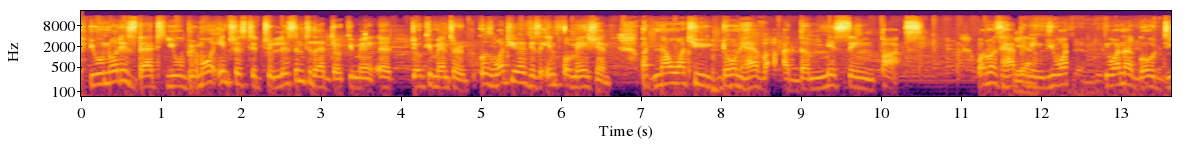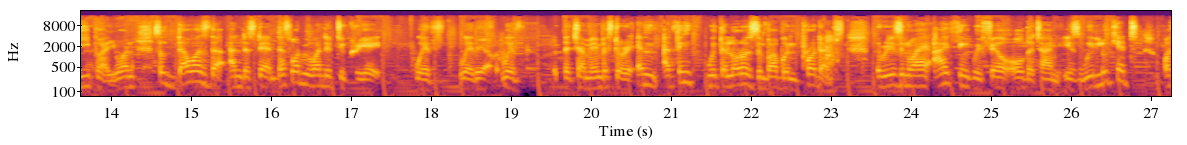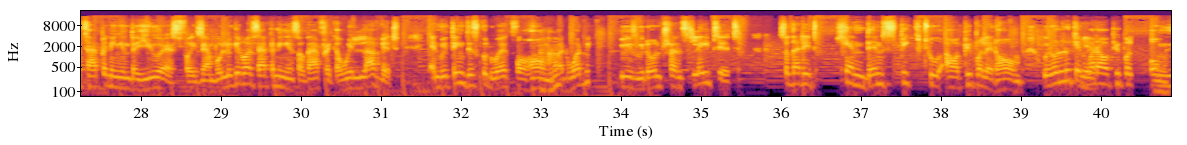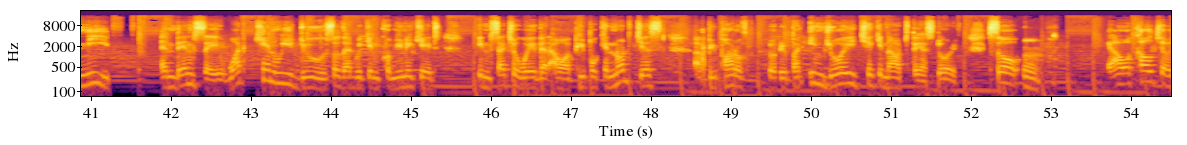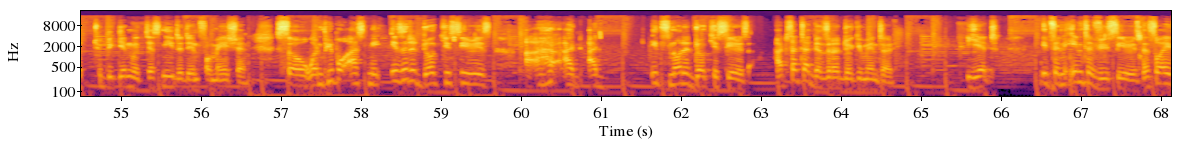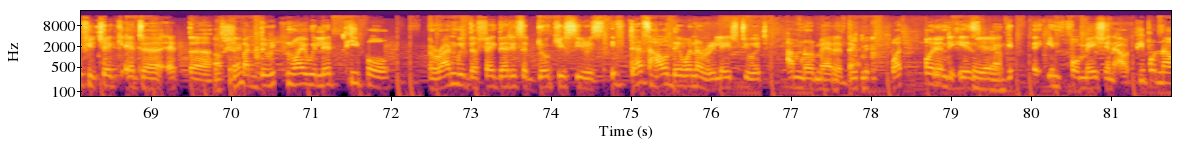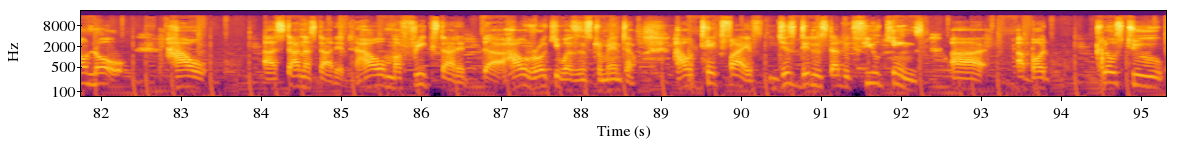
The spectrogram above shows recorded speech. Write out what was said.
you will notice that you will be more interested to listen to that document uh, documentary because what you have is information, but now what you don't have are the missing parts. What was happening? You want you want to go deeper. You want so that was the understand. That's what we wanted to create with with with the Chamhembe story. And I think with a lot of Zimbabwean products, the reason why I think we fail all the time is we look at what's happening in the US, for example, we look at what's happening in South Africa. We love it and we think this could work for home. Uh-huh. But what we do is we don't translate it so that it can then speak to our people at home. We don't look at Yeah. what our people at home need and then say, what can we do so that we can communicate in such a way that our people can not just uh, be part of the story, but enjoy checking out their story. So, our culture to begin with just needed information. So, when people ask me, is it a docu series? It's not a docu series. Hatsata Gazara documentary. Yet, it's an interview series. That's why if you check at uh, at the Okay. but the reason why we let people run with the fact that it's a docu series. If that's how they want to relate to it, I'm not mad at that. What's important is Yeah. get the information out. People now know how uh, Stana started, how Mafreak started, uh, how Rocky was instrumental, how Take Five just didn't start with few kings. Uh, about close to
